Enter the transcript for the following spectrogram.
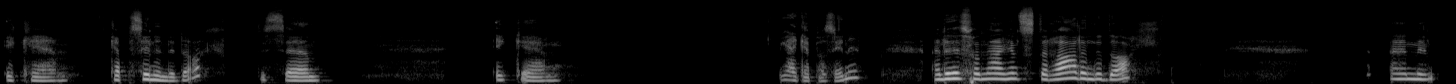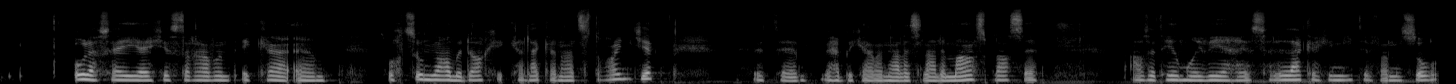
ik, ehm, ik heb zin in de dag. Dus ehm, ik, ja, ik heb er zin in. En het is vandaag een stralende dag. En Olaf zei uh, gisteravond, ik het wordt zo'n warme dag, ik ga lekker naar het strandje. Het, we hebben gaan wel eens naar de Maasplassen als het heel mooi weer is, lekker genieten van de zon,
